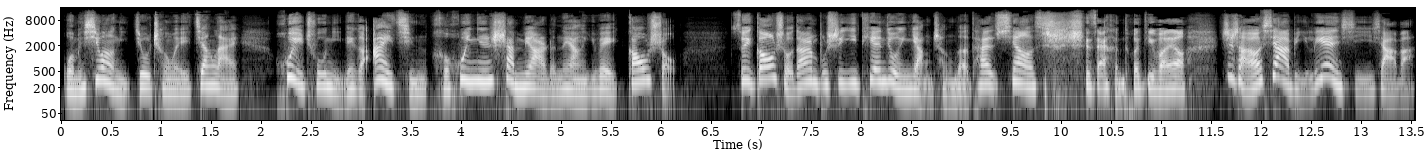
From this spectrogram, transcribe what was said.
我们希望你就成为将来绘出你那个爱情和婚姻扇面的那样一位高手。所以高手当然不是一天就养成的，他像是在很多地方要至少要下笔练习一下吧。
